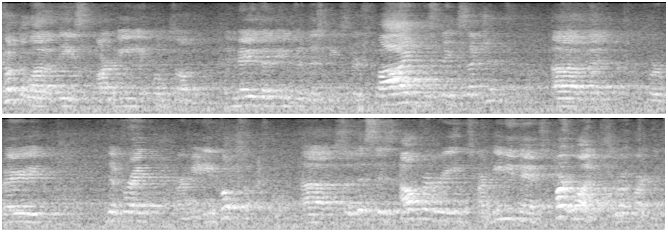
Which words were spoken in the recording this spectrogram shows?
took a lot of these Armenian folk songs and made them into this piece. There's five distinct sections uh, that were very different Armenian folk songs. Uh, so this is Alfred Reed's Armenian Dance, Part 1. He wrote Part 2.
